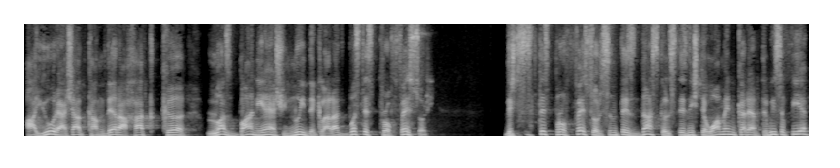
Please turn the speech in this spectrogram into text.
aiure, așa, cam de rahat că luați banii aia și nu-i declarați? Bă, sunteți profesori. Deci sunteți profesori, sunteți dascăli, sunteți niște oameni care ar trebui să fie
